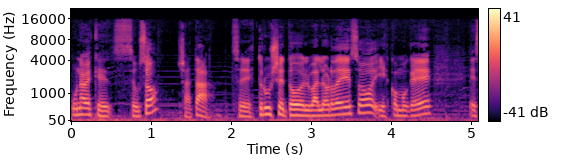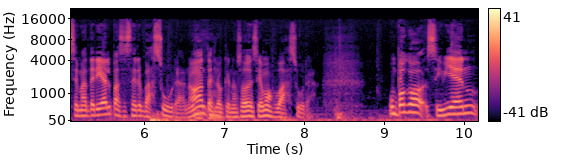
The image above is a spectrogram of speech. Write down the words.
una vez que se usó, ya está. Se destruye todo el valor de eso y es como que ese material pasa a ser basura, ¿no? Antes lo que nosotros decíamos basura. Un poco, si bien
